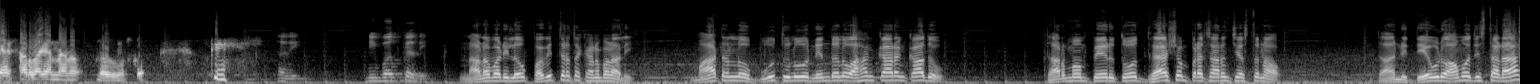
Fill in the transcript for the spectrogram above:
సరదాగా అన్నాను నోరు మూసుకో. ఓకే. అది. నీ బతుకది. నడవడిలో పవిత్రత కనబడాలి. మాటల్లో బూతులు నిందలు అహంకారం కాదు. ధర్మం పేరుతో ద్వేషం ప్రచారం చేస్తున్నావు. దాన్ని దేవుడు ఆమోదిస్తాడా?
